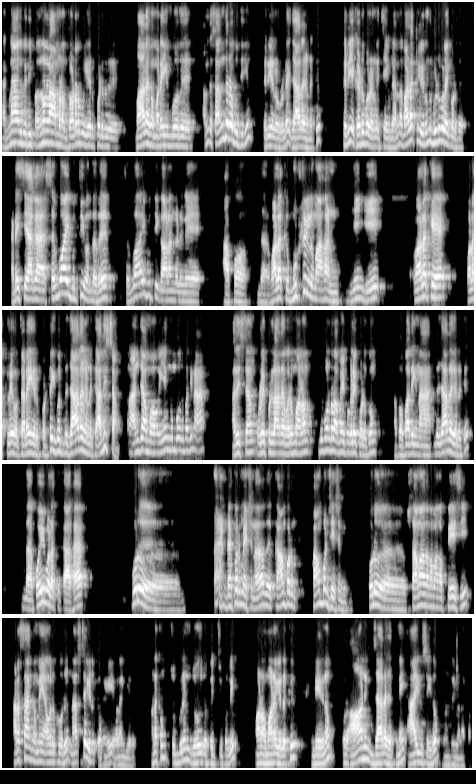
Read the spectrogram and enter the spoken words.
லக்னாதிபதி பதினொன்றாம் இடம் தொடர்பு ஏற்படுது. பாதகம் அடையும் போது அந்த சந்திர புத்தியும் பெரிய அளவுள்ள ஜாதகனுக்கு பெரிய கடுபலனை செய்யவில்லை. அந்த வழக்கில் இருந்து விடுதலை கொடுத்து கடைசியாக செவ்வாய் புத்தி வந்தது. செவ்வாய் புத்தி காலங்களிலே அப்போ இந்த வழக்கு முற்றிலுமாக நீங்கி வழக்கே வழக்கிலே ஒரு தடை ஏற்பட்டு இவர் இந்த ஜாதகனுக்கு அதிர்ஷ்டம். அஞ்சாம் பாவம் இயங்கும் போது பார்த்தீங்கன்னா அதிர்ஷ்டம் உழைப்பில்லாத வருமானம் இது போன்ற அமைப்புகளை கொடுக்கும். அப்போ பார்த்தீங்கன்னா இந்த ஜாதகருக்கு இந்த பொய் வழக்குக்காக ஒரு டெஃபர்மேஷன் அதாவது காம்பன் காம்பன்சேஷன் ஒரு சமாதானமாக பேசி அரசாங்கமே அவருக்கு ஒரு நஷ்ட ஈடு தொகையை வழங்கியது. வணக்கம். சுப்ரன் ஜோதிட பயிற்சி பள்ளி. மாணவ மாணவிகளுக்கு இன்றைய தினம் ஒரு ஆணின் ஜாதகத்தினை ஆய்வு செய்தோம். நன்றி வணக்கம்.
